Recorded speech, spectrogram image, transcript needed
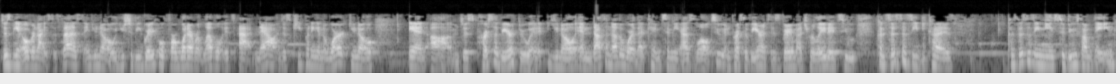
just be an overnight success. And you know, you should be grateful for whatever level it's at now and just keep putting in the work, you know, and um, just persevere through it, you know, and that's another word that came to me as well too. And perseverance is very much related to consistency because consistency means to do something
